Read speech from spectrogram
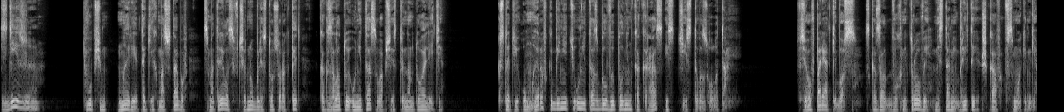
Здесь же... В общем, мэрия таких масштабов смотрелась в Чернобыле 145 как золотой унитаз в общественном туалете. Кстати, у мэра в кабинете унитаз был выполнен как раз из чистого золота. «Все в порядке, босс», — сказал двухметровый, местами бритый шкаф в смокинге.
